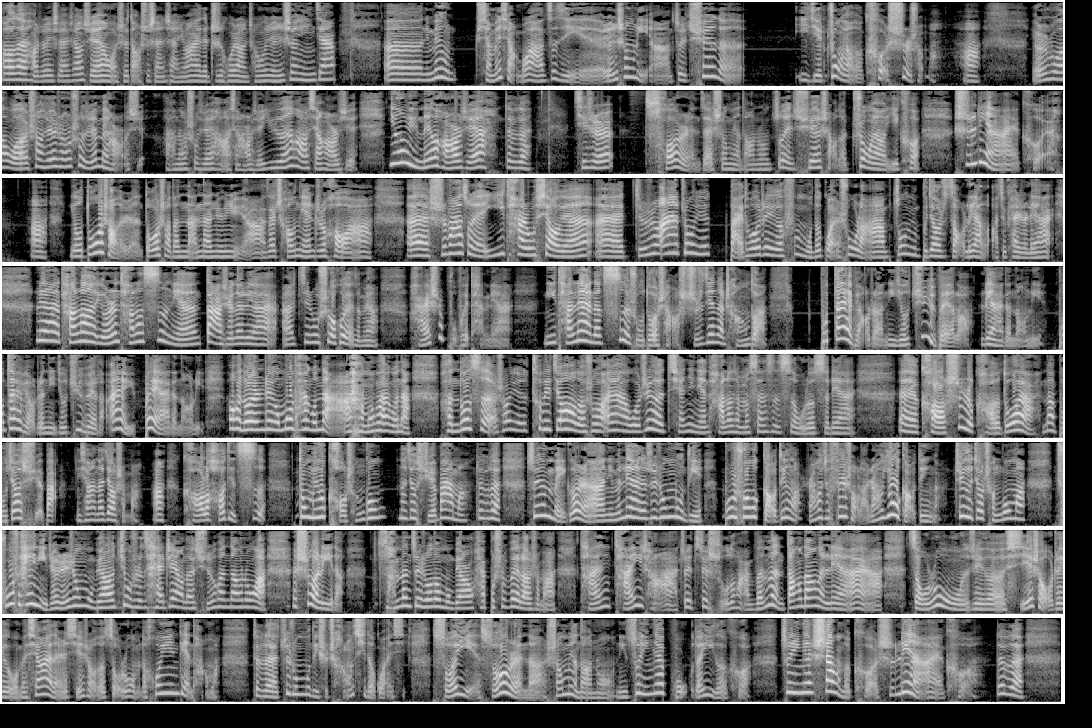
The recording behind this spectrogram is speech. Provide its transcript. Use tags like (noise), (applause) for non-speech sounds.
Hello，大家好，这里是爱商学院，我是导师闪闪，用爱的智慧让你成为人生赢家。嗯，你们有想没想过啊，自己人生里啊最缺的一节重要的课是什么啊？有人说我上学时候数学没好好学啊，可能数学好想好好学，语文好想好好学，英语没有好好学啊，对不对？其实所有人在生命当中最缺少的重要一课是恋爱课呀。啊，有多少的人，多少的男男女女啊，在成年之后啊，哎，十八岁一踏入校园，哎，就是说啊，终于摆脱这个父母的管束了啊，终于不叫早恋了，就开始恋爱，恋爱谈了，有人谈了四年大学的恋爱啊，进入社会怎么样，还是不会谈恋爱？你谈恋爱的次数多少，时间的长短，不代表着你就具备了恋爱的能力。不代表着你就具备了爱与被爱的能力。有很多人这个摸爬滚打啊，(laughs) 摸爬滚打很多次，说也特别骄傲的说：“哎呀，我这个前几年谈了什么三四次、五六次恋爱，哎，考试考得多呀，那不叫学霸。”你想想，那叫什么啊？考了好几次都没有考成功，那叫学霸吗？对不对？所以每个人啊，你们恋爱的最终目的不是说我搞定了，然后就分手了，然后又搞定了，这个叫成功吗？除非你这人生目标就是在这样的循环当中啊设立的。咱们最终的目标还不是为了什么谈谈一场啊最最俗的话稳稳当当的恋爱啊，走入这个携手这个我们相爱的人携手的走入我们的婚姻殿堂嘛，对不对？最终目的是长期的关系，所以所有人的生命当中，你最应该补的一个课，最应该上的课是恋爱课，对不对？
